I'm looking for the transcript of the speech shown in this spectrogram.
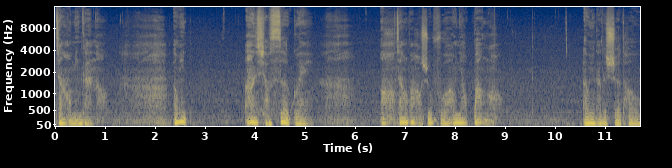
这样好敏感哦！阿威，啊，小色鬼！哦，这样肉棒好舒服哦，你好棒哦！阿威用他的舌头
